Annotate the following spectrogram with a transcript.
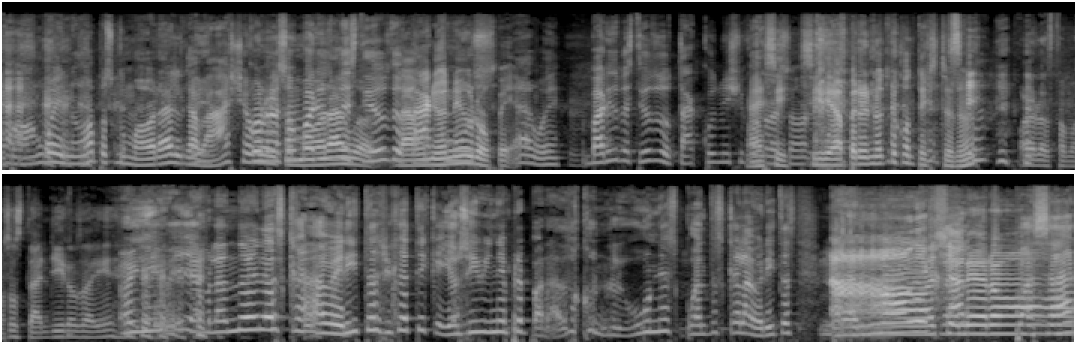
Japón, güey, no, pues como ahora el gabacho, con güey, razón como varios ahora, vestidos de la Unión otakus. Europea, güey. Varios vestidos de otakus, Michu, con Ah, sí, razón. sí, ah, pero en otro contexto, ¿no? Ahora los famosos tanjiros ahí. Oye, güey, hablando de las calaveritas, fíjate que yo sí vine preparado con algunas cuantas calaveritas para no dejar chelero. pasar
